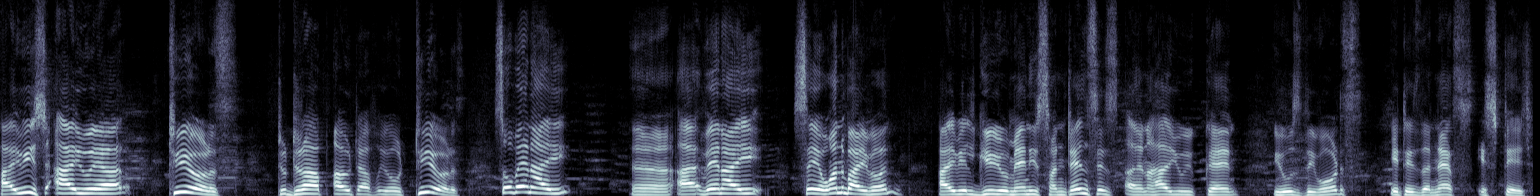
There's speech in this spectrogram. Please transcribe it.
I wish I were tears to drop out of your tears. So when I, uh, I, when I say one by one, I will give you many sentences and how you can use the words. It is the next stage.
